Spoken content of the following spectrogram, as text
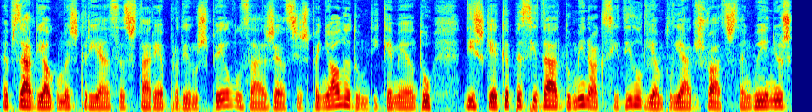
Apesar de algumas crianças estarem a perder os pelos, a Agência Espanhola do Medicamento diz que a capacidade do minoxidil de ampliar os vasos sanguíneos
